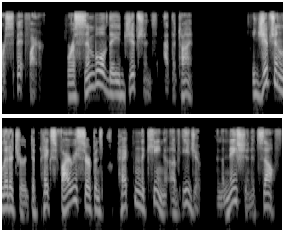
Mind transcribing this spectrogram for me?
or spit fire were a symbol of the Egyptians at the time. Egyptian literature depicts fiery serpents protecting the king of Egypt and the nation itself.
